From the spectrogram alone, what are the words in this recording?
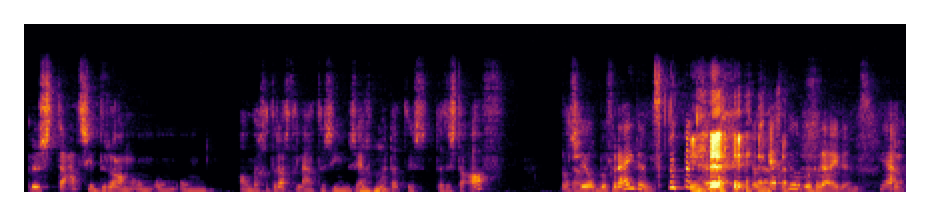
prestatiedrang om, om, om ander gedrag te laten zien, zeg Mhm. maar, dat is, dat is eraf. Dat is Ja. heel bevrijdend. Dat is echt heel bevrijdend. Ja. Ja.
